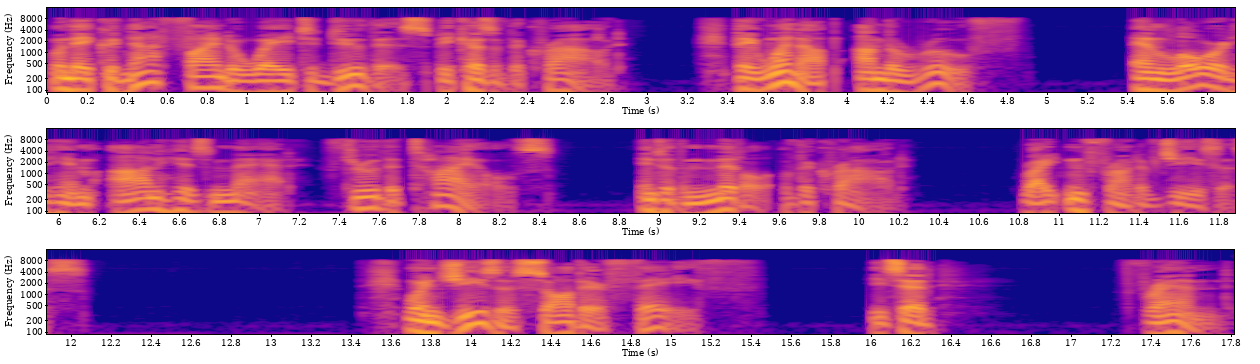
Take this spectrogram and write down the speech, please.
When they could not find a way to do this because of the crowd they went up on the roof and lowered him on his mat through the tiles into the middle of the crowd right in front of jesus. When jesus saw their faith he said friend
